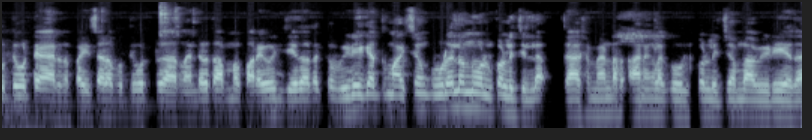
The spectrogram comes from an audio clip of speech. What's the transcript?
ബുദ്ധിമുട്ടായിരുന്നു. പൈസയുടെ ബുദ്ധിമുട്ട് കാരണം. എന്റെ അടുത്ത് അമ്മ പറയുകയും ചെയ്തു. അതൊക്കെ വീഡിയോക്കകത്ത് മാക്സിമം കൂടുതലൊന്നും ഉൾക്കൊള്ളിച്ചില്ല. അത്യാവശ്യം വേണ്ട സാധനങ്ങളൊക്കെ ഉൾക്കൊള്ളിച്ച് നമ്മൾ ആ വീഡിയോ ചെയ്ത.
